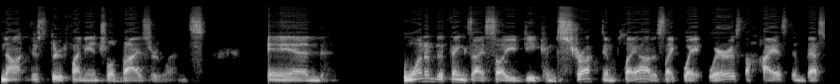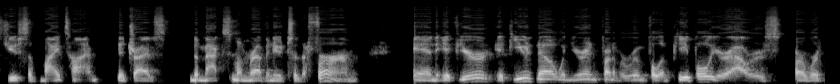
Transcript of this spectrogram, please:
not just through financial advisor lens. And one of the things I saw you deconstruct and play out is like, wait, where is the highest and best use of my time that drives the maximum revenue to the firm? And if you're if you know when you're in front of a room full of people, your hours are worth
